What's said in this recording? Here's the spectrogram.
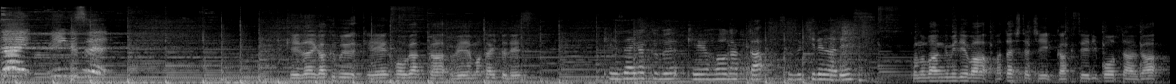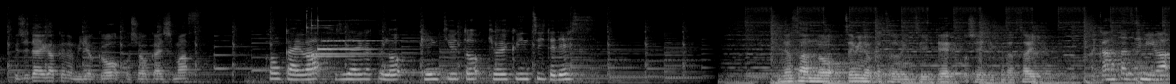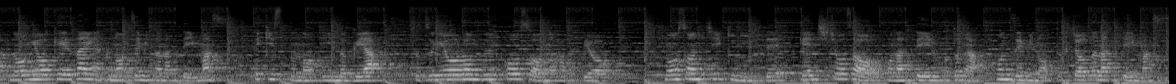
時代ウィングス。経済学部経営法学科上山海人です。経済学部経営法学科鈴木玲奈です。この番組では私たち学生リポーターが富士大学の魅力をご紹介します。今回は富士大学の研究と教育についてです。皆さんのゼミの活動について教えてください。高畑ゼミは農業経済学のゼミとなっています。テキストの輪読や卒業論文構想の発表農村地域に行って現地調査を行っていることが本ゼミの特徴となっています。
